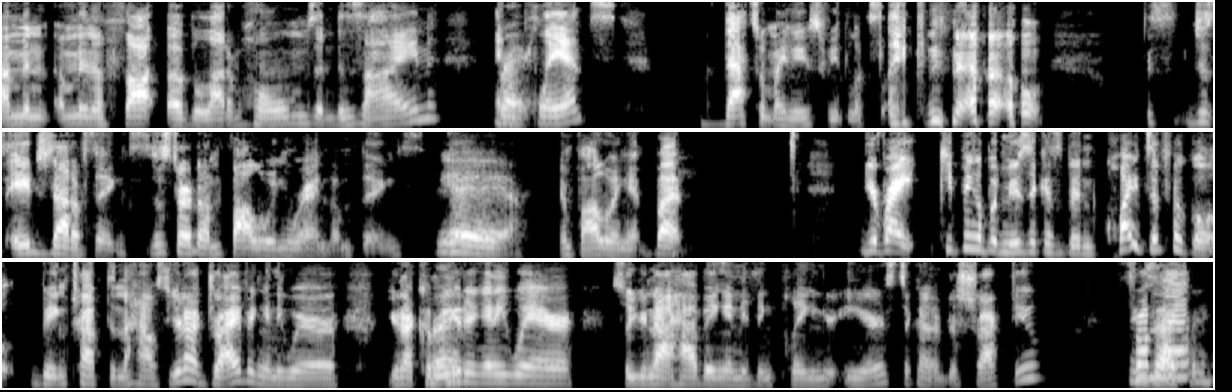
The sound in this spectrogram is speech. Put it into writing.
I'm in I'm in a thought of a lot of homes and design and right. plants. That's what my news feed looks like now. It's just aged out of things. Just started on following random things. Yeah, yeah, yeah. And following it. But you're right. Keeping up with music has been quite difficult being trapped in the house. You're not driving anywhere, you're not commuting right. anywhere, so you're not having anything playing in your ears to kind of distract you from exactly. that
